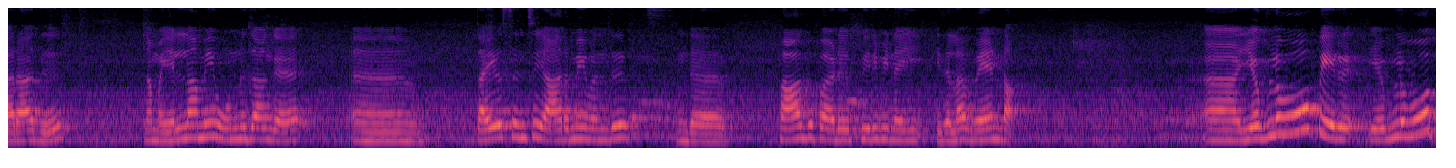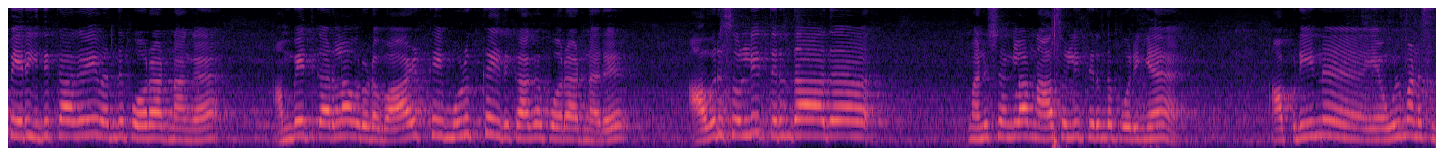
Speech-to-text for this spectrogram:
வராது. நம்ம எல்லாமே ஒன்று தாங்க தயவு செஞ்சு யாருமே வந்து இந்த பாகுபாடு பிரிவினை இதெல்லாம் வேண்டாம். எவ்வளவோ பேர் எவ்வளவோ பேர் இதுக்காகவே வந்து போராடினாங்க. அம்பேத்கர்லாம் அவரோட வாழ்க்கை முழுக்க இதுக்காக போராடினாரு. அவர் சொல்லி திருந்தாத மனுஷங்களாம் நான் சொல்லி திருந்த போகிறீங்க அப்படின்னு என் உள்மனசு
